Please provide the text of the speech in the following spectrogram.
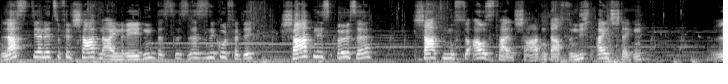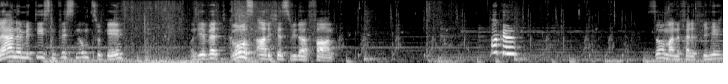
Lass dir nicht zu viel Schaden einreden. Das ist, das ist nicht gut für dich. Schaden ist böse. Schaden musst du austeilen. Schaden darfst du nicht einstecken. Lerne mit diesem Wissen umzugehen. Und ihr werdet Großartiges widerfahren. Okay. So, meine fette Fliege.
